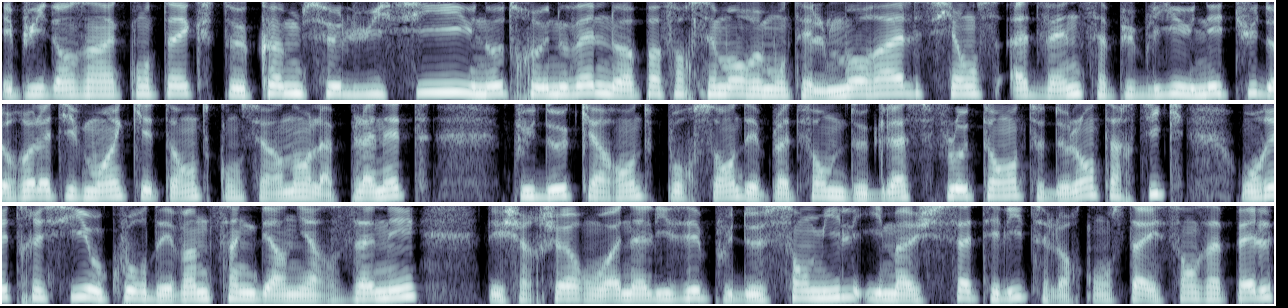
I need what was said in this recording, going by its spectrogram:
Et puis dans un contexte comme celui-ci, une autre nouvelle ne va pas forcément remonter le moral. Science Advance a publié une étude relativement inquiétante concernant la planète. Plus de 40% des plateformes de glace flottantes de l'Antarctique ont rétréci au cours des 25 dernières années. Les chercheurs ont analysé plus de 100 000 images satellites. Leur constat est sans appel.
